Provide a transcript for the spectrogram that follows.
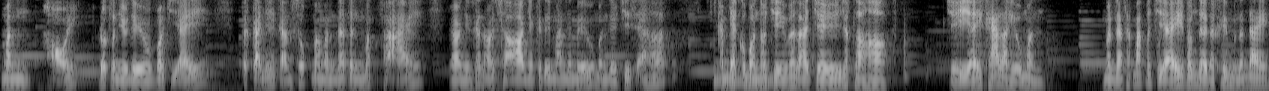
Mình hỏi rất là nhiều điều với chị ấy. Tất cả những cảm xúc mà mình đã từng mắc phải rồi những cái nỗi sợ, những cái điểm mạnh, điểm yếu mình đều chia sẻ hết. Cảm giác của mình nói chuyện với lại chị rất là hợp. Chị ấy khá là hiểu mình. Mình đã thắc mắc với chị ấy, vấn đề đã khiến mình đến đây.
